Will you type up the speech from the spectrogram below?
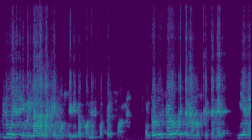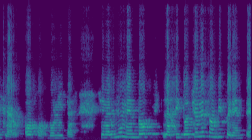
muy similar a la que hemos vivido con esta persona. Entonces es algo que tenemos que tener bien en claro. Ojo, bonitas. Si en algún momento las situaciones son diferentes,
